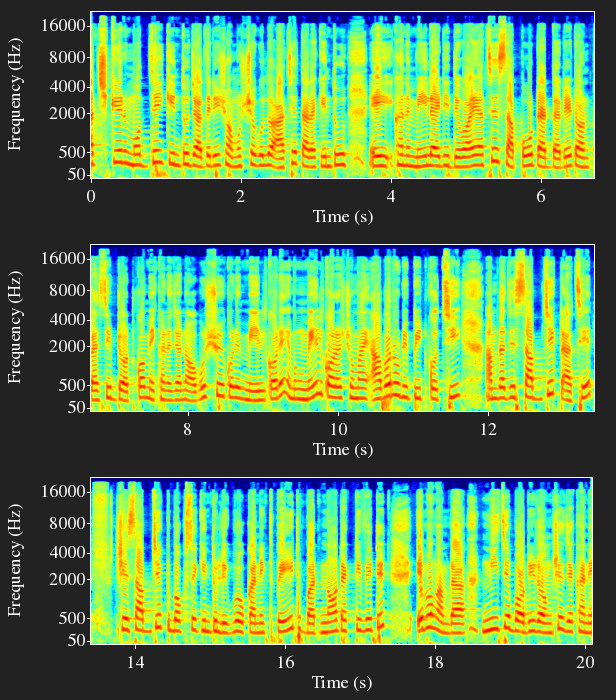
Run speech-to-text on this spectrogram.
আজকের মধ্যেই কিন্তু যাদের এই সমস্যাগুলো আছে, তারা কিন্তু এই এখানে মেইল আইডি দেওয়াই আছে support at the rate on passive dot com এখানে যেন অবশ্যই করে মেইল করে। এবং মেইল করার সময় আবারও রিপিট করছি, আমরা যে সাবজেক্ট আছে সে সাবজেক্ট বক্সে কিন্তু লিখব connect paid but not activated এবং আমরা নিচে বডির অংশে যেখানে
